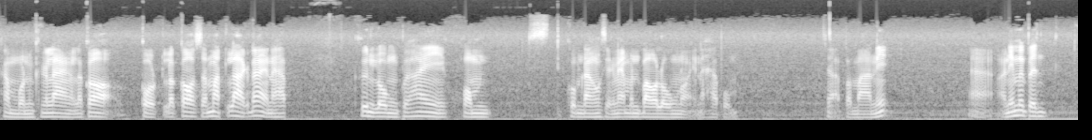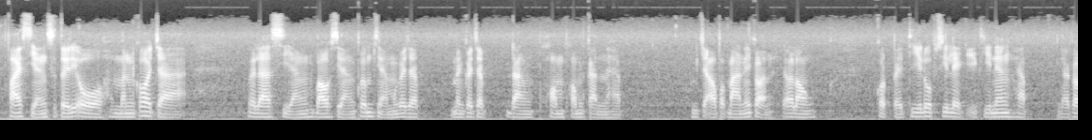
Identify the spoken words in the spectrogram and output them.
ข้างบนข้างล่าง แล้วก็กดแล้วก็สามารถลากได้นะครับ ขึ้นลงเพื่อให้ความความดังของเสียงเนี่ยมันเบาลงหน่อยนะครับผมจะประมาณนี้อ่าอันนี้มันเป็นไฟล์เสียงสเตอริโอมันก็จะเวลาเสียงเบาเสียงเพิ่มเสียงมันก็จะมันก็จะดังพร้อมๆกันนะครับ ผมจะเอาประมาณนี้ก่อน แล้วลองกดไปที่รูป select อีกทีนึงครับ แล้วก็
